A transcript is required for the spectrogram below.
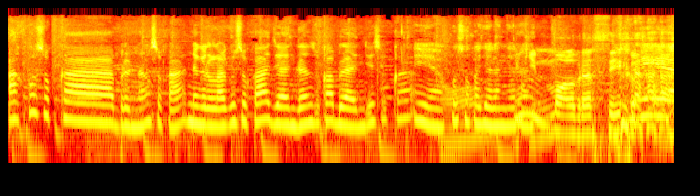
aku suka berenang suka, denger lagu suka, jalan-jalan suka, belanja suka. Iya, aku suka jalan-jalan. Bikin mall berarti Iya.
